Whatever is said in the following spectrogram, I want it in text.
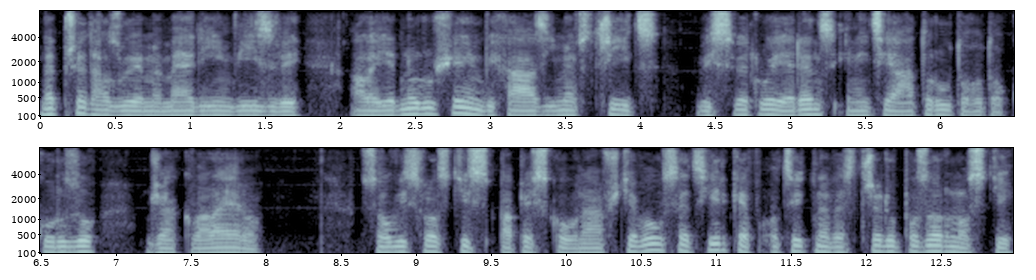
Nepředhazujeme médiím výzvy, ale jednoduše jim vycházíme vstříc, vysvětluje jeden z iniciátorů tohoto kurzu, Jack Valero. V souvislosti s papežskou návštěvou se církev ocitne ve středu pozornosti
